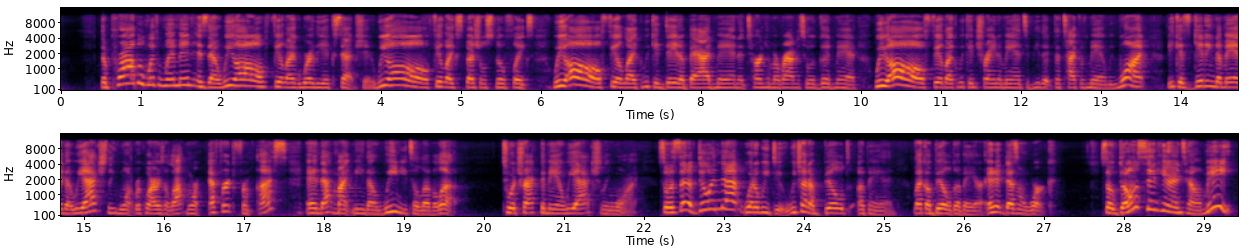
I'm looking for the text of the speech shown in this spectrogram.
the problem with women is that we all feel like we're the exception. We all feel like special snowflakes. We all feel like we can date a bad man and turn him around into a good man. We all feel like we can train a man to be the, the type of man we want because getting the man that we actually want requires a lot more effort from us. And that might mean that we need to level up to attract the man we actually want. So instead of doing that, what do we do? We try to build a man like a build a bear, and it doesn't work. So don't sit here and tell me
